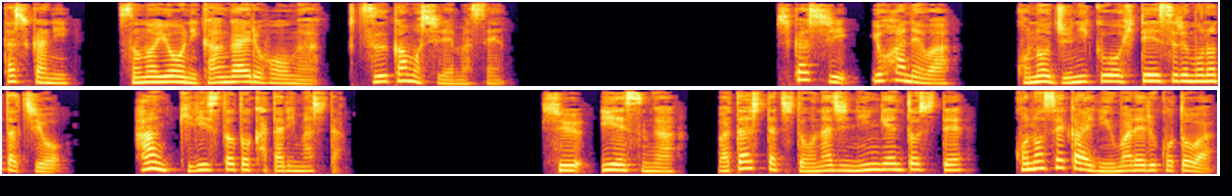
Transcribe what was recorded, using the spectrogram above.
確かにそのように考える方が普通かもしれません。しかし、ヨハネは、この受肉を否定する者たちを、反キリストと語りました。主イエスが私たちと同じ人間として、この世界に生まれることは、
